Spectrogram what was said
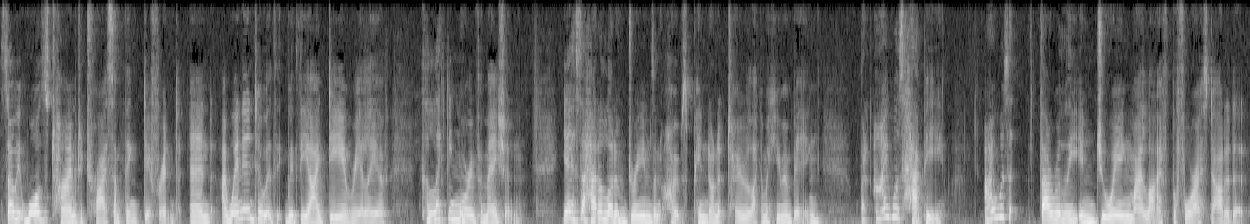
So it was time to try something different. And I went into it with the idea really of collecting more information. Yes, I had a lot of dreams and hopes pinned on it too, like I'm a human being, but I was happy. I was thoroughly enjoying my life before I started it.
